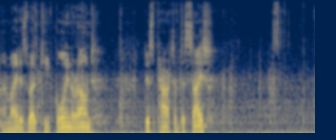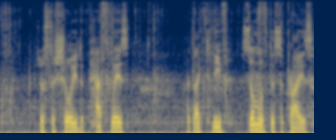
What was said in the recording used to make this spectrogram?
I might as well keep going around this part of the site just to show you the pathways. I'd like to leave some of the surprise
